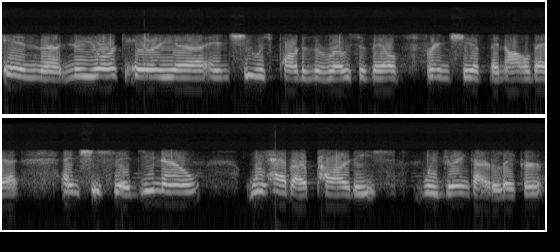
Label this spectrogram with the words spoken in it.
in the New York area, and she was part of the Roosevelt's friendship and all that. And she said, You know, we have our parties, we drink our liquor,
